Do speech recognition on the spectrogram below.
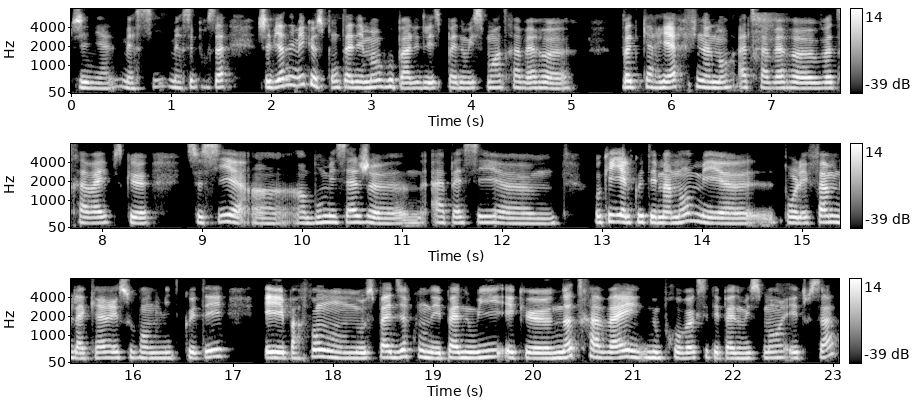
Génial, merci, merci pour ça. J'ai bien aimé que spontanément vous parliez de l'épanouissement à travers euh, votre carrière finalement, à travers euh, votre travail, parce que ceci un, un bon message euh, à passer. Ok, il y a le côté maman, mais euh, pour les femmes, la carrière est souvent mise de côté et parfois on n'ose pas dire qu'on est épanoui et que notre travail nous provoque cet épanouissement et tout ça.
